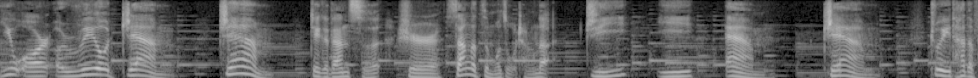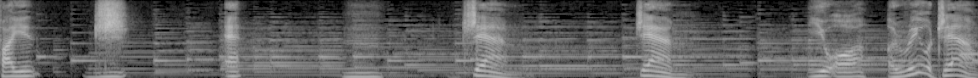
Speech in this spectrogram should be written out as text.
You are a real gem. Gem 这个单词是三个字母组成的，G E M. Gem，注意它的发音，G E M. Gem. Gem. You are a real gem.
